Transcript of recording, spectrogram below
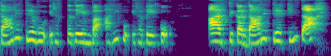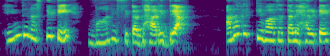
ದಾರಿದ್ರ್ಯವೂ ಇರುತ್ತದೆ ಎಂಬ ಅರಿವು ಇರಬೇಕು. ಆರ್ಥಿಕ ದಾರಿದ್ರ್ಯಕ್ಕಿಂತ ಹಿಂದಿನ ಸ್ಥಿತಿ ಮಾನಸಿಕ ದಾರಿದ್ರ್ಯ. ಅನಗತ್ಯವಾದ ತಲೆಹರಟೆ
